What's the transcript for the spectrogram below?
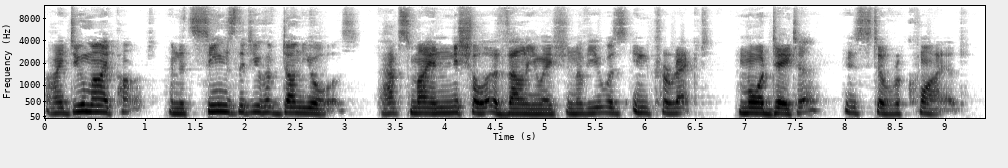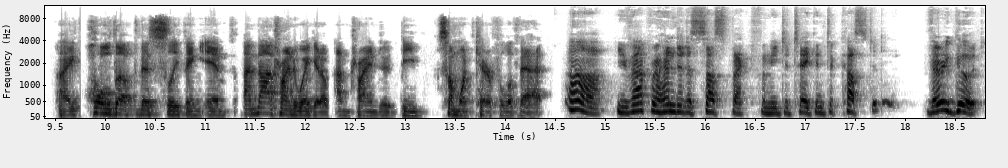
I do my part, and it seems that you have done yours. Perhaps my initial evaluation of you was incorrect. More data is still required. I hold up this sleeping imp. I'm not trying to wake it up. I'm trying to be somewhat careful of that. Ah, you've apprehended a suspect for me to take into custody. Very good.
